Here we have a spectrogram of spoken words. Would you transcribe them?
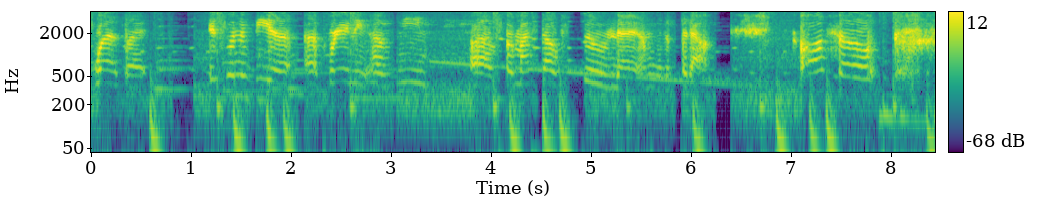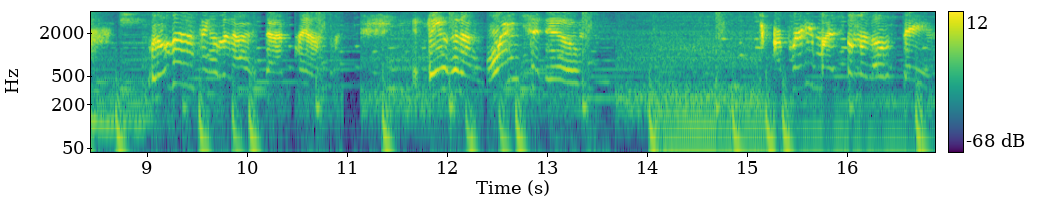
what, but it's gonna be a, a branding of me uh, for myself soon that I'm gonna put out. Also, those are the things that I that I plan on. doing. The things that I'm going to do are pretty much some of those things.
